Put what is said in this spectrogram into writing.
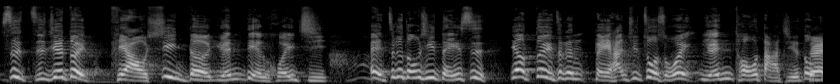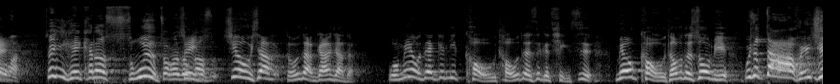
是直接对挑衅的原点回击。哎，这个东西等于是要对这个北韩去做所谓源头打击的动作嘛，所以你可以看到所有状况都告诉，就像董事长刚刚讲的，我没有在跟你口头的这个请示，没有口头的说明，我就打回去。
